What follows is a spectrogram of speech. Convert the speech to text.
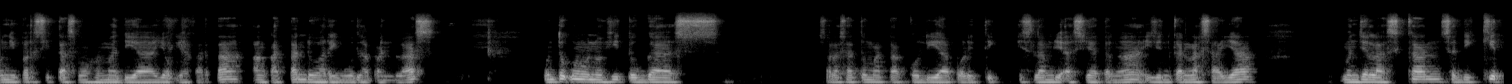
Universitas Muhammadiyah Yogyakarta, Angkatan 2018, untuk memenuhi tugas salah satu mata kuliah politik Islam di Asia Tengah, izinkanlah saya menjelaskan sedikit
